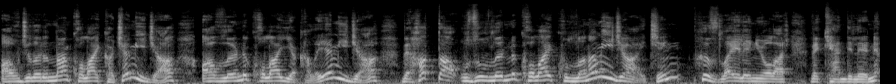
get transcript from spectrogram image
avcılarından kolay kaçamayacağı, avlarını kolay yakalayamayacağı ve hatta uzuvlarını kolay kullanamayacağı için hızla eleniyorlar ve kendilerini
